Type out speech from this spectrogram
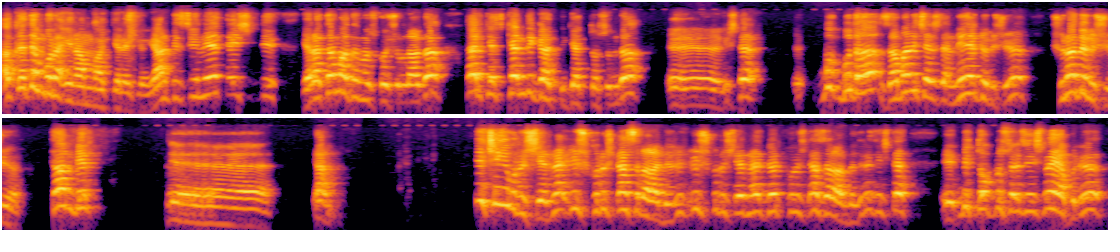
hakikaten buna inanmak gerekiyor. Yani biz zihniyet değişikliği yaratamadığımız koşullarda herkes kendi gettosunda e, işte bu, bu da zaman içerisinde neye dönüşüyor? Şuna dönüşüyor. Tam bir e, yani iki kuruş yerine üç kuruş nasıl alabiliriz? Üç kuruş yerine dört kuruş nasıl alabiliriz? İşte e, bir toplu sözleşme yapılıyor.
